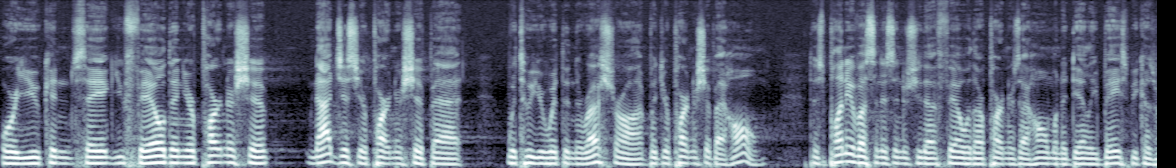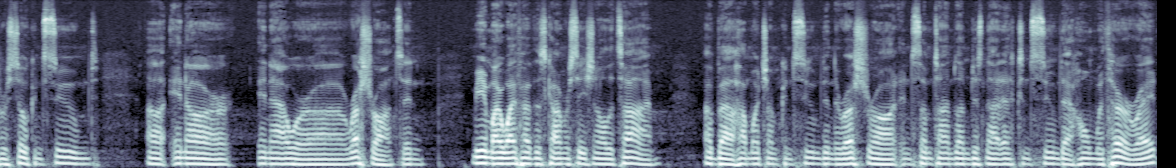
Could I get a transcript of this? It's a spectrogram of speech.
or you can say you failed in your partnership, not just your partnership at with who you're with in the restaurant, but your partnership at home. There's plenty of us in this industry that fail with our partners at home on a daily basis because we're so consumed uh, in our in our uh, restaurants. And me and my wife have this conversation all the time about how much I'm consumed in the restaurant, and sometimes I'm just not as consumed at home with her. Right?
